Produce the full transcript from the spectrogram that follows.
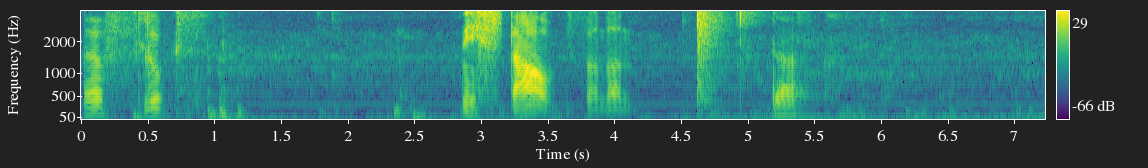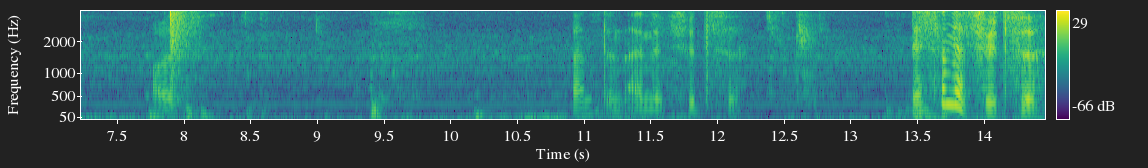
Der Flugs. Nicht Staub, sondern Dust. aus. Sand in eine Pfütze. Das ist eine Pfütze.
